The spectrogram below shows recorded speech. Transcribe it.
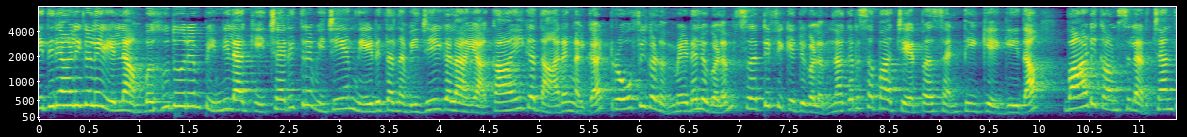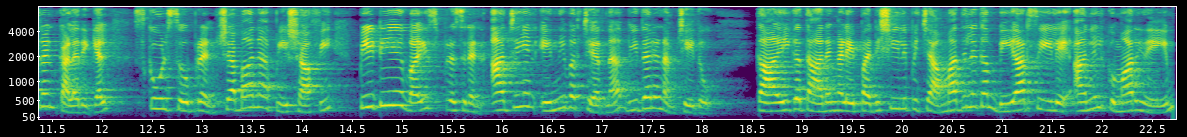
എതിരാളികളെയെല്ലാം ബഹുദൂരം പിന്നിലാക്കി ചരിത്ര വിജയം നേടിത്തന്ന വിജയികളായ കായിക താരങ്ങൾക്ക് ട്രോഫികളും മെഡലുകളും സർട്ടിഫിക്കറ്റുകളും നഗരസഭാ chairperson T K Geetha ward councillor Chandran Kalarikkal school superintendent Shabana P Shafi P T A vice president Ajayan എന്നിവർ ചേർന്ന് വിതരണം ചെയ്തു. കായിക താരങ്ങളെ പരിശീലിപ്പിച്ച മതിലകം ബി ആർ സിയിലെ അനിൽകുമാറിനെയും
